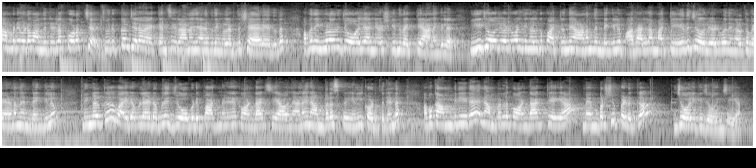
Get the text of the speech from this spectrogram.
നമ്മുടെ ഇവിടെ വന്നിട്ടുള്ള കുറച്ച് ചുരുക്കം ചില വേക്കൻസികളാണ് ഞാനിപ്പോൾ നിങ്ങളുടെ അടുത്ത് ഷെയർ ചെയ്തത്. അപ്പോൾ നിങ്ങളൊരു ജോലി അന്വേഷിക്കുന്ന വ്യക്തിയാണെങ്കിൽ ഈ ജോലി ഒഴിവുകൾ നിങ്ങൾക്ക് പറ്റുന്നതാണെന്നുണ്ടെങ്കിലും അതല്ല മറ്റേത് ജോലി ഒഴിവ് നിങ്ങൾക്ക് വേണമെന്നുണ്ടെങ്കിലും നിങ്ങൾക്ക് വൈ ഡബ്ല്യൂ ഡബ്ല്യൂ ജോബ് ഡിപ്പാർട്ട്മെന്റിനെ കോൺടാക്ട് ചെയ്യാവുന്നതാണ്. നമ്പർ സ്ക്രീനിൽ കൊടുത്തിട്ടുണ്ട്. അപ്പോൾ കമ്പനിയുടെ നമ്പറിൽ കോൺടാക്ട് ചെയ്യുക മെമ്പർഷിപ്പ് എടുക്കുക ജോലിക്ക് ജോയിൻ ചെയ്യുക.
